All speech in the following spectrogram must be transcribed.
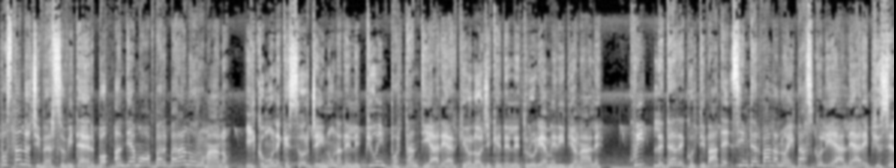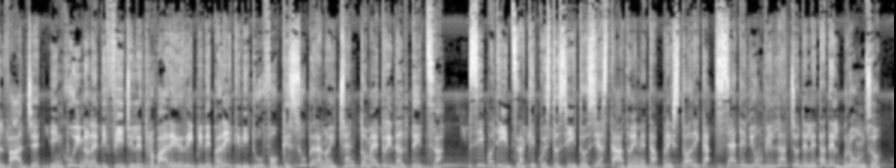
Spostandoci verso Viterbo, andiamo a Barbarano Romano, il comune che sorge in una delle più importanti aree archeologiche dell'Etruria meridionale. Qui le terre coltivate si intervallano ai pascoli e alle aree più selvagge, in cui non è difficile trovare ripide pareti di tufo che superano i 100 metri d'altezza. Si ipotizza che questo sito sia stato in età preistorica sede di un villaggio dell'età del bronzo,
